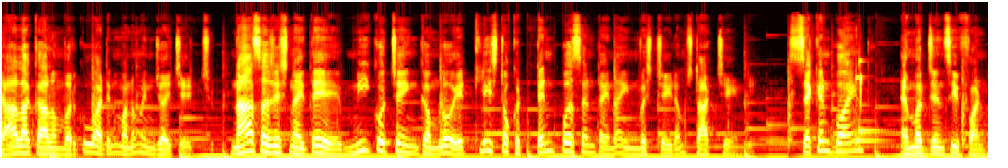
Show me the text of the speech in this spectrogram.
చాలా కాలం వరకు వాటిని మనం ఎంజాయ్ చేయొచ్చు. నా సజెషన్ అయితే మీకొచ్చే ఇన్కంలో అట్లీస్ట్ ఒక టెన్ పర్సెంట్ అయినా ఇన్వెస్ట్ చేయడం స్టార్ట్ చేయండి. Second point emergency fund.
